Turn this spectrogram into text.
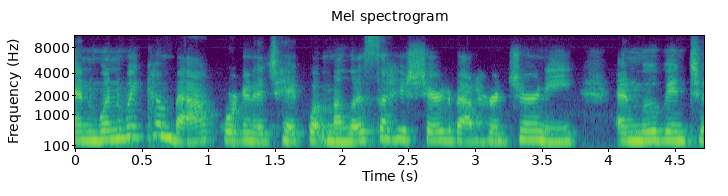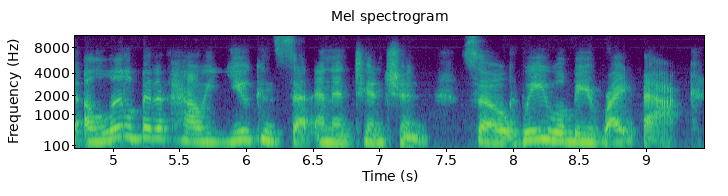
And when we come back, we're going to take what Melissa has shared about her journey and move into a little bit of how you can set an intention. So we will be right back.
